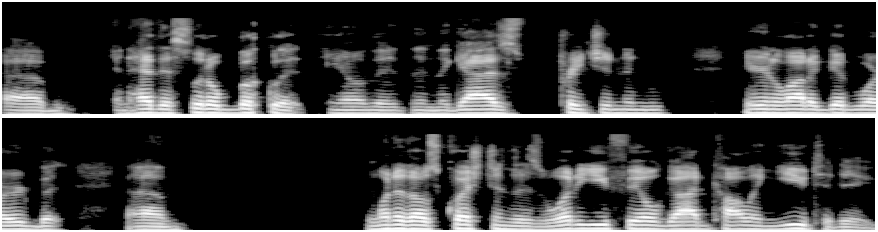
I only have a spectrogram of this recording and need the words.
Um, and had this little booklet, you know, the, and the guys preaching and hearing a lot of good word. But um, one of those questions is, what do you feel God calling you to do?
